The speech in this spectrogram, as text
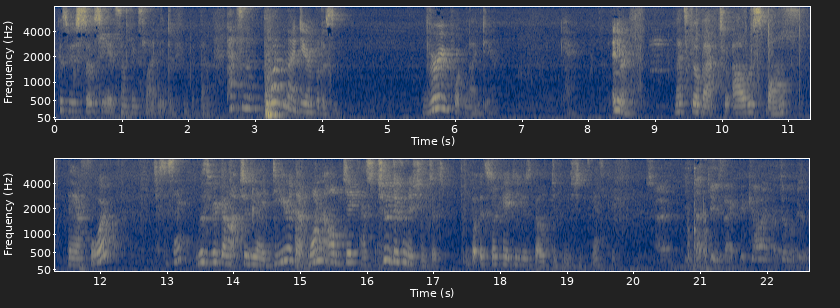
because we associate something slightly different with them. That's an important idea in Buddhism. Very important idea. Okay. Anyway, let's go back to our response. Therefore, just a sec, with regard to the idea that one object has two definitions, it's, it's okay to use both definitions. Yes, please in that case, like the car and automobile,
